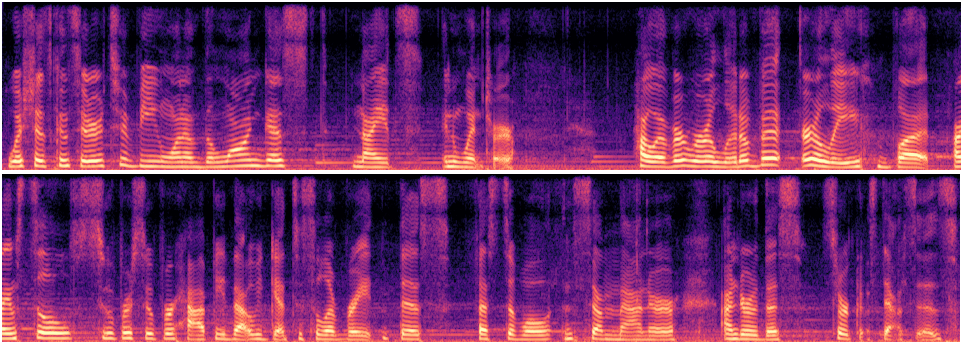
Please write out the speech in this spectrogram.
which is considered to be one of the longest nights in winter. However, we're a little bit early, but I'm still super, super happy that we get to celebrate this festival in some manner under this circumstances.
